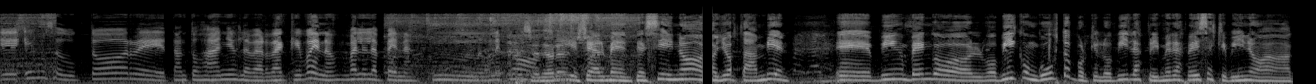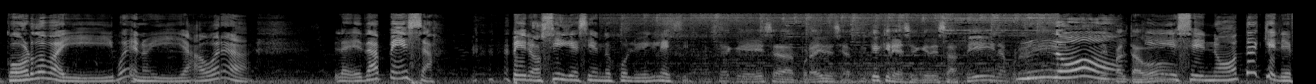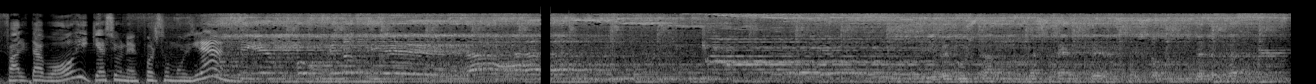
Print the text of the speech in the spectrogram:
Eh, es un seductor de tantos años, la verdad que, bueno, vale la pena. Mm. Señora. Sí, realmente, sí, no, yo también. Eh, vin- vengo, lo vi con gusto porque lo vi las primeras veces que vino a Córdoba y bueno, y ahora la edad pesa, pero sigue siendo Julio Iglesias. O sea que esa por ahí desafina. ¿Qué quiere decir? ¿Que desafina? Por ahí? No, ¿Le falta voz? que se nota que le falta voz y que hace un esfuerzo muy grande.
